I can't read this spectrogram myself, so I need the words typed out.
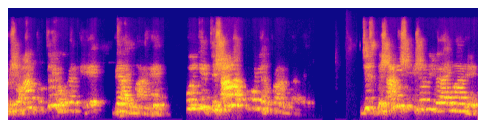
विश्वान पुत्री होकर के विराजमान है, उनकी दिशा को भी हम प्रणाम करते हैं। जिस दिशा में श्री किशोर जी विराजमान है,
